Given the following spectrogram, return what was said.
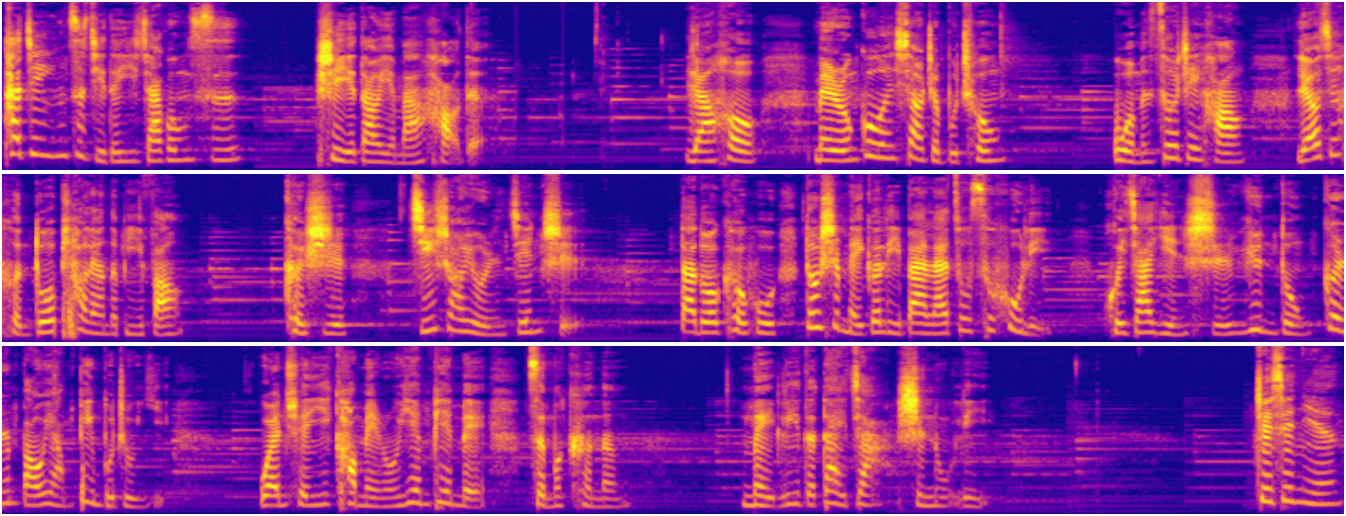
他经营自己的一家公司，事业倒也蛮好的。然后，美容顾问笑着补充：“我们做这行，了解很多漂亮的秘方，可是极少有人坚持。大多客户都是每个礼拜来做次护理，回家饮食、运动、个人保养并不注意，完全依靠美容院变美，怎么可能？”美丽的代价是努力。这些年，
